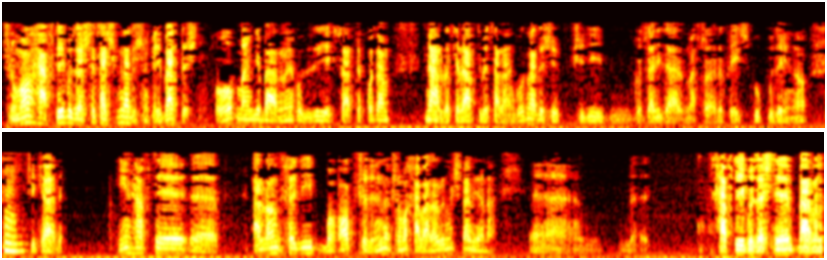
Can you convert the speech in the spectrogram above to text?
شما هفته گذشته تشریف نداشتین غیبت داشتیم خب من یه برنامه حدود یک ساعته خودم نه البته ربطی به تلنگر نداشته. چیزی گذری در مسائل فیسبوک بوده اینا. بله. چی کرده؟ این هفته الان خیلی باب شده. نمی‌دونم شما خبرها رو میشنوید یا نه. هفته گذشته برنامه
